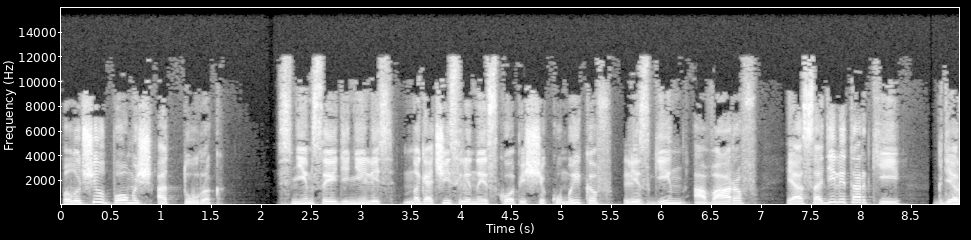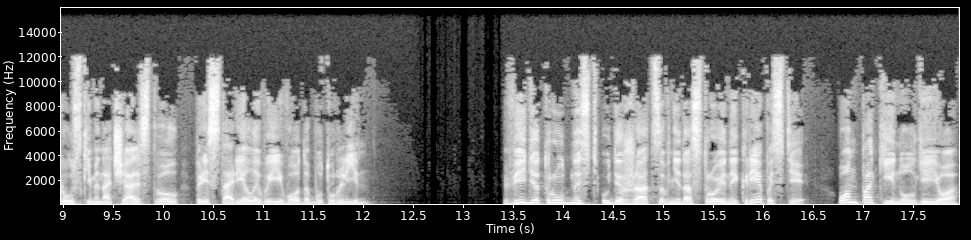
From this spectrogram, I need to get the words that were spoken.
получил помощь от турок – с ним соединились многочисленные скопища кумыков, лезгин, аваров и осадили Тарки, где русскими начальствовал престарелый воевода Бутурлин. Видя трудность удержаться в недостроенной крепости, он покинул ее,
